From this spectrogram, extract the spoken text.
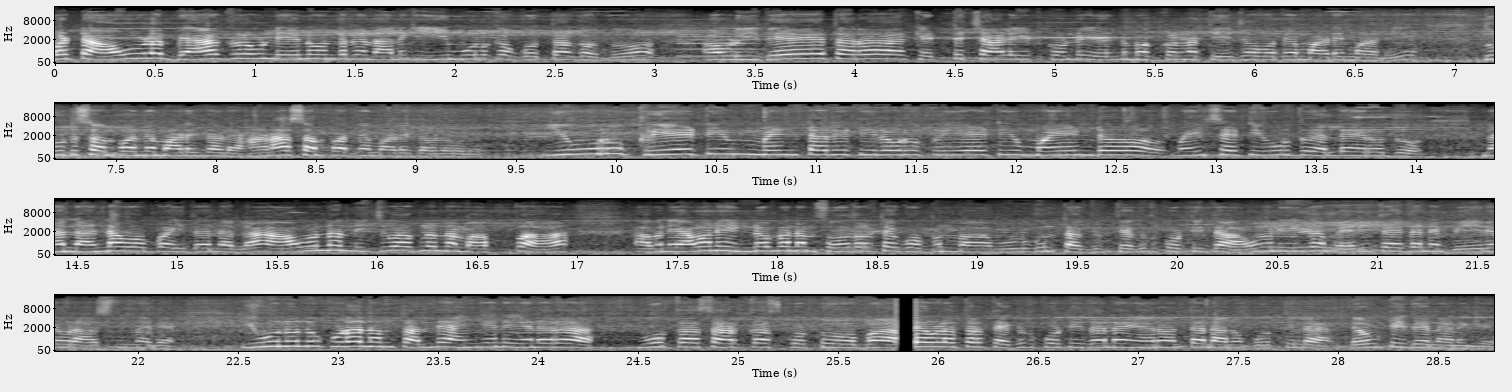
ಬಟ್ ಅವಳ ಬ್ಯಾಕ್ಗ್ರೌಂಡ್ ಏನು ಅಂದರೆ ನನಗೆ ಈ ಮೂಲಕ ಗೊತ್ತಾಗೋದು, ಅವಳು ಇದೇ ಥರ ಕೆಟ್ಟ ಚಾಳಿ ಇಟ್ಕೊಂಡು ಹೆಣ್ಣು ಮಕ್ಕಳನ್ನ ತೇಜೋವಧೆ ಮಾಡಿ ಮಾಡಿ ದುಡ್ಡು ಸಂಪಾದನೆ ಮಾಡಿದ್ದಾಳೆ, ಹಣ ಸಂಪಾದನೆ ಮಾಡಿದ್ದಾಳೆ ಅವಳು. ಇವರು ಕ್ರಿಯೇಟಿವ್ ಮೆಂಟಾಲಿಟಿ ಇರೋರು ಕ್ರಿಯೇಟಿವ್ ಮೈಂಡ್ ಮೈಂಡ್ಸೆಟ್ ಇವ್ರದ್ದು ಎಲ್ಲ ಇರೋದು. ನನ್ನ ಅಣ್ಣ ಒಬ್ಬ ಇದ್ದಾನಲ್ಲ, ಅವನು ನಿಜವಾಗ್ಲೂ ನಮ್ಮ ಅಪ್ಪ ಅವನ ಯಾವನ ಇನ್ನೊಬ್ಬ ನಮ್ಮ ಸೋದರತೆಗೆ ಒಬ್ಬನ ಹುಡುಗನ ತೆಗೆದು ತೆಗೆದುಕೊಟ್ಟಿದ್ದ. ಅವನು ಈಗ ಬೆರಿತಾ ಇದ್ದಾನೆ, ಬೇರೆಯವ್ರ ಆಸ್ತಿ ಮೇಲೆ. ಇವನು ಕೂಡ ನಮ್ಮ ತಂದೆ ಹಂಗೇನೆ ಏನಾರ ಮೂರ್ಖಾಸ್ ಆರ್ಕಾಸ್ ಕೊಟ್ಟು ಒಬ್ಬ ಅವಳ ಹತ್ರ ತೆಗೆದುಕೊಟ್ಟಿದ್ದಾನೆ ಏನೋ ಅಂತ ನನಗೆ ಗೊತ್ತಿಲ್ಲ. ಡೌಟ್ ಇದೆ ನನಗೆ.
